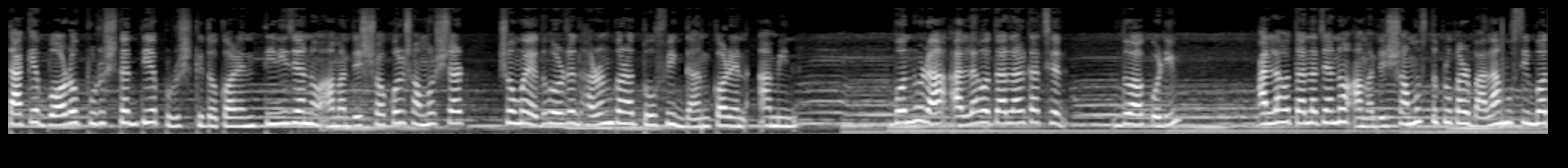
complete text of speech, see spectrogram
তাকে বড় পুরস্কার দিয়ে পুরস্কৃত করেন। তিনি যেন আমাদের সকল সমস্যার সময়ে ধৈর্য ধারণ করার তৌফিক দান করেন। আমিন। বন্ধুরা, আল্লাহ তালার কাছে দোয়া করি। আল্লাহ তাআলা যেন আমাদের সমস্ত প্রকার বালা মুসিবত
